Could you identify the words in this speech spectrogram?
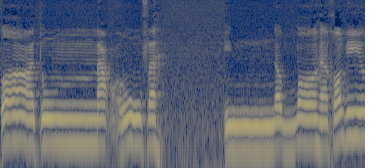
طاعة معروفة إن الله خبير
